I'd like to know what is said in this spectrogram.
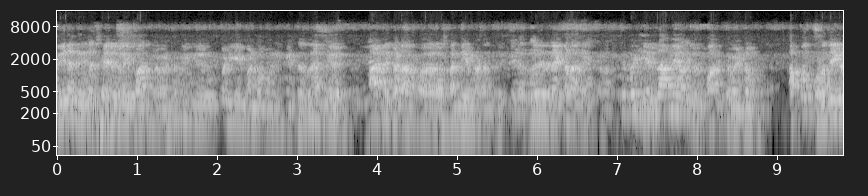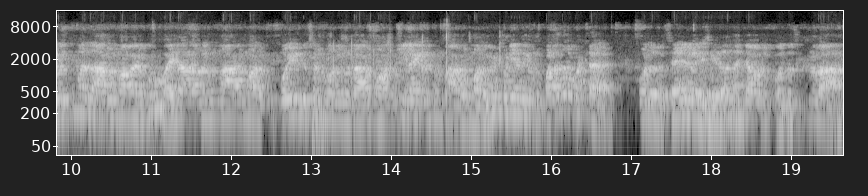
வீர தீர செயல்களை பார்க்க வேண்டும். இங்கு உப்படிகை மண்டபம் இருக்கின்றது. அங்கு ஆட்டுக்கடா ப- பந்தயம் நடந்திருக்கிறது ரெக்கலா இப்படி எல்லாமே அவர்கள் பார்க்க வேண்டும். அப்போ குழந்தைகளுக்கும் அது ஆர்வமாக இருக்கும் வயதானவர்களுக்கும் ஆர்வமாக இருக்கும் கோயிலுக்கு செல்பவர்களுக்கு ஆர்வமாக இருக்கும் இளைஞர்களுக்கும் ஆர்வமாக இருக்கும். இப்படி அதை ஒரு பலதரப்பட்ட ஒரு செயல்களை செய்தால் தஞ்சாவூருக்கு வந்து சுற்றுலா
